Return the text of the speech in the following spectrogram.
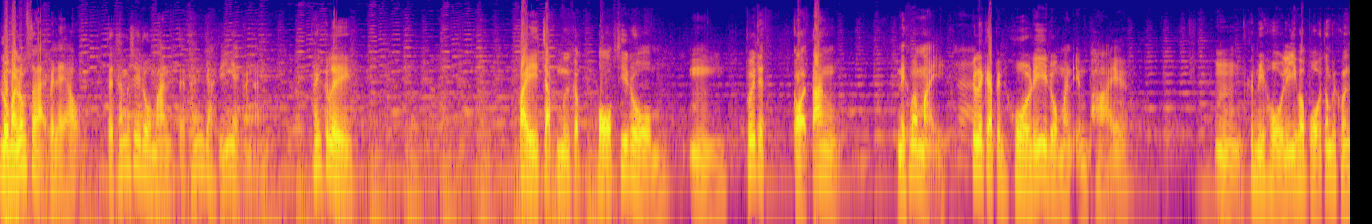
โรมันล่มสลายไปแล้ว แต่ท่านไม่ใช่โรมันแต่ท่านอยากที่ยิ่งใหญ่กว่านั้น ท่านก็เลย ไปจับมือกับโป๊ปที่โรม อืม เพื่อจะก่อตั้งในขึ้นมาใหม่ค่ะก็เลยกลายเป็น Holy Roman Empire อืมก็มี Holy เพราะโป๊ปต้องเป็นคน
